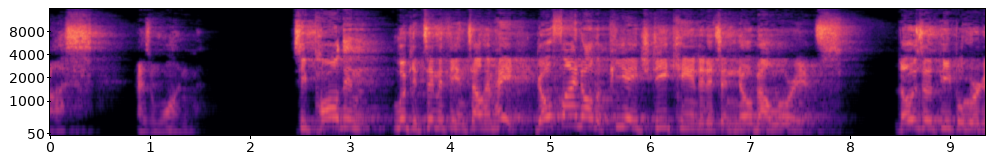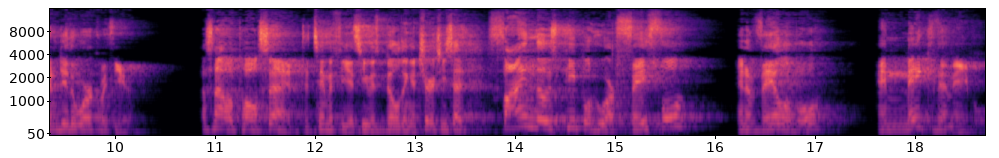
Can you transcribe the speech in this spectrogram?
us as one. See, Paul didn't look at Timothy and tell him, hey, go find all the PhD candidates and Nobel laureates. Those are the people who are going to do the work with you. That's not what Paul said to Timothy as he was building a church. He said, find those people who are faithful and available and make them able.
